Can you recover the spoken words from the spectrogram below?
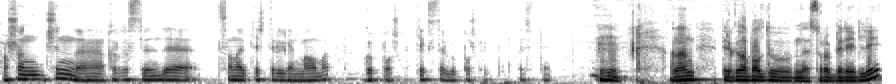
Ошон үчүн э, кыргыз тилинде санариптештирилген маалымат көп болуш керек тексттер көп болуш керек деп эсептейм. Анан бир глобалдуу мындай суроо берели.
